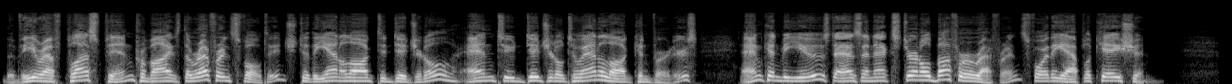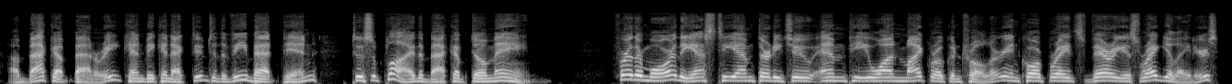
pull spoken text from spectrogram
The VREF Plus pin provides the reference voltage to the analog to digital and to digital to analog converters and can be used as an external buffer reference for the application. A backup battery can be connected to the VBAT pin to supply the backup domain. Furthermore, the STM32MP1 microcontroller incorporates various regulators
